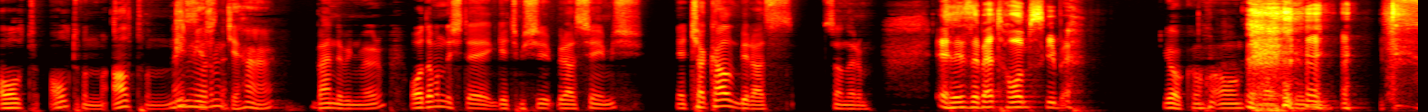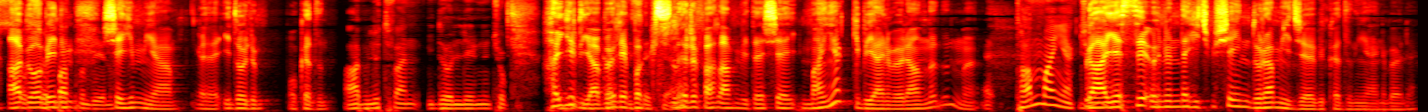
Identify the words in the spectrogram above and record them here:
Alt, Altman mı? Altman mı? Neyse Bilmiyorum işte. ki ha. Ben de bilmiyorum. O adamın da işte geçmişi biraz şeymiş. Ya çakal biraz sanırım. Elizabeth Holmes gibi. Yok o, o on kadar şey değil. Abi o benim şeyim ya. e, idolüm o kadın. Abi lütfen idollerini çok... Hayır ya böyle seç ya. bakışları falan bir de şey manyak gibi yani böyle anladın mı? E, tam manyak. canım. Gayesi önünde hiçbir şeyin duramayacağı bir kadın yani böyle.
